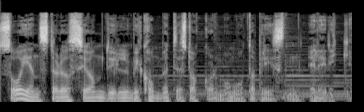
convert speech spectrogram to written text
Så gjenstår det å se om Dylan vil komme til Stockholm og motta prisen eller ikke.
